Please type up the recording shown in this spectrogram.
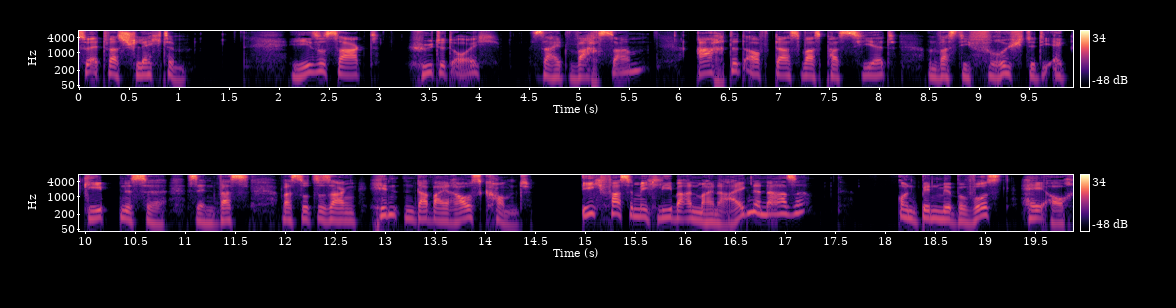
zu etwas Schlechtem. Jesus sagt, hütet euch, seid wachsam, achtet auf das, was passiert und was die Früchte, die Ergebnisse sind, was, was sozusagen hinten dabei rauskommt. Ich fasse mich lieber an meine eigene Nase und bin mir bewusst, hey, auch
